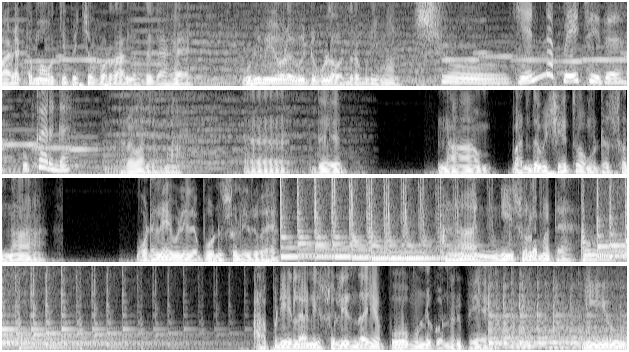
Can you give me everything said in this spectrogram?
வழக்கமாக ஒத்தி பிச்சை போடுறாங்கிறதுக்காக உரிமையோட வீட்டுக்குள்ளே வந்துட முடியுமா? ஷோ என்ன பேச்சு இது? உட்காருங்க. பரவாயில்லம்மா. அஹ், இது நான் வந்த விஷயத்தை உங்ககிட்ட சொன்னால் உடனே வெளியில் போன்னு சொல்லிடுவேன் ஆனால் நீ சொல்ல மாட்ட. அப்படியெல்லாம் நீ சொல்லியிருந்தா எப்போவோ முன்னுக்கு வந்திருப்பியே. நீயும்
